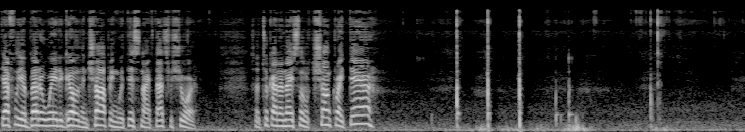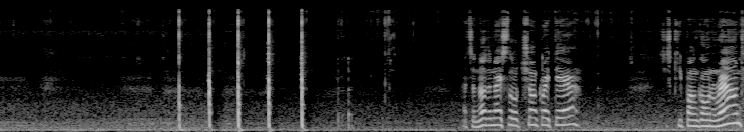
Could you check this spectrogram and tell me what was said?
Definitely a better way to go than chopping with this knife, that's for sure. So I took out a nice little chunk right there. That's another nice little chunk right there. Just keep on going around.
